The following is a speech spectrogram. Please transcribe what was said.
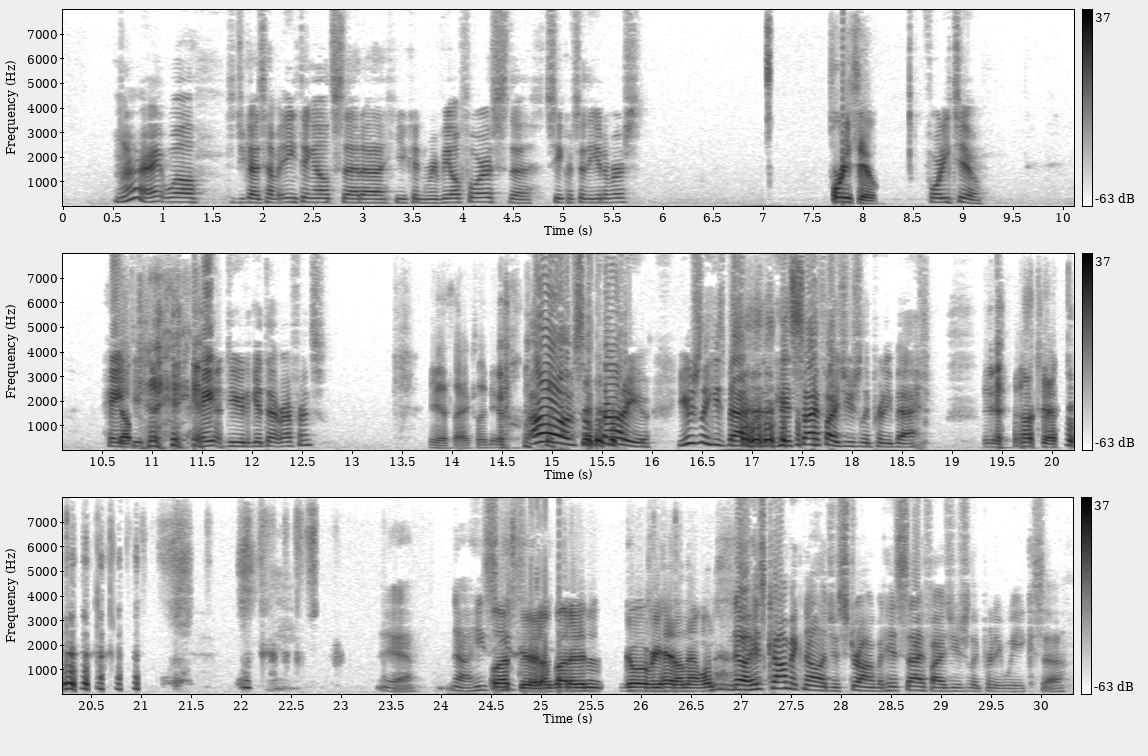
All right. Well, did you guys have anything else that uh, you can reveal for us? The secrets of the universe. 42. Forty-two. Hate, Yep. do, hate, do you get that reference? yes, I actually do. Oh, I'm so proud of you. Usually he's bad. With it. His sci-fi is usually pretty bad. Yeah. Okay. Yeah. No, he's. Well, that's he's- good. I'm glad I didn't go over your head on that one. No, his comic knowledge is strong, but his sci-fi is usually pretty weak. So.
